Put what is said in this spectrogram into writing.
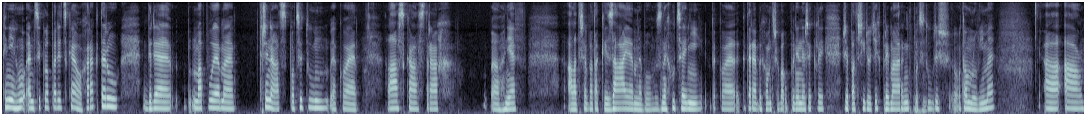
knihu encyklopedického charakteru, kde mapujeme 13 pocitů, jako je láska, strach, eh, hněv, ale třeba taky zájem nebo znechucení, takové, které bychom třeba úplně neřekli, že patří do těch primárních mhm. pocitů, mm-hmm. když o tom mluvíme. A, a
